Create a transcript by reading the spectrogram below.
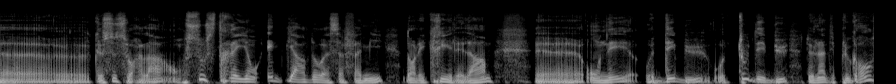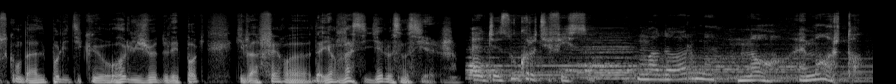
euh, que ce soir-là, en soustrayant Edgardo à sa famille, dans les cris et les larmes, euh, on est au début, au tout début de l'un des plus grands scandales politico-religieux de l'époque, qui va faire euh, d'ailleurs vaciller le Saint-Siège. È Gesù crocifisso. Ma dorme? No, è morto.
